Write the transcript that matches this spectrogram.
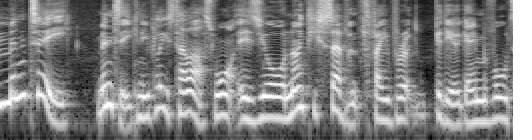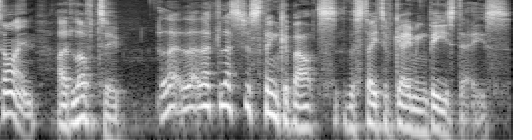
Minty. Minty, can you please tell us what is your 97th favourite video game of all time? I'd love to. Let, let, let's just think about the state of gaming these days.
